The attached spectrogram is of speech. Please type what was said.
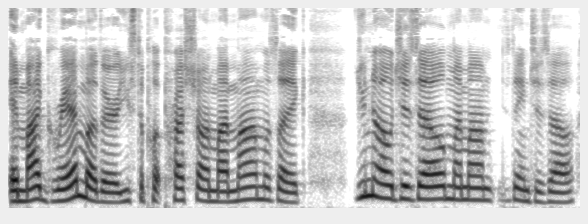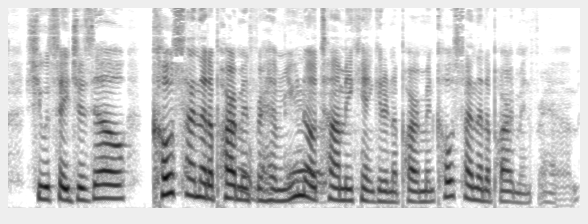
And my grandmother used to put pressure on my mom was like, you know, Giselle, my mom's name Giselle, she would say, Giselle, co-sign that apartment oh for him. God. You know Tommy can't get an apartment. Co-sign that apartment for him.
